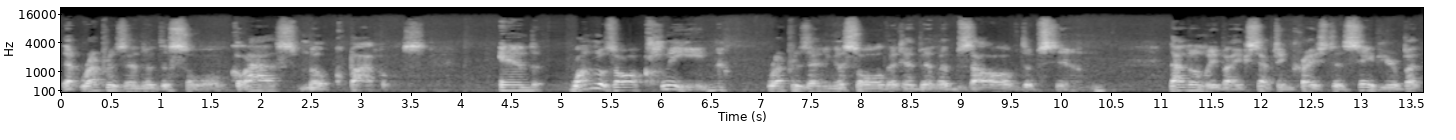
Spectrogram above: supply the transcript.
that represented the soul, glass milk bottles. And one was all clean, representing a soul that had been absolved of sin, not only by accepting Christ as Savior, but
